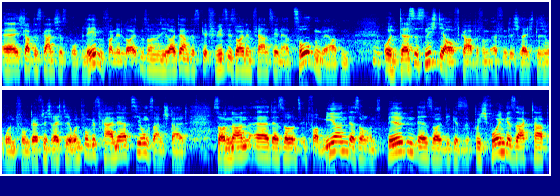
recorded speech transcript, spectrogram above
Äh, ich glaube, das ist gar nicht das Problem von den Leuten, sondern die Leute haben das Gefühl, sie sollen im Fernsehen erzogen werden. Und das ist nicht die Aufgabe vom öffentlich-rechtlichen Rundfunk. Der öffentlich-rechtliche Rundfunk ist keine Erziehungsanstalt, sondern äh, der soll uns informieren, der soll uns bilden, der soll, wie, wie ich vorhin gesagt habe,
